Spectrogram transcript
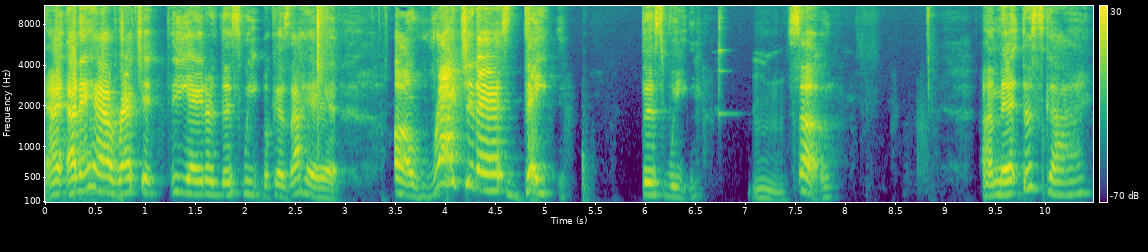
I, I didn't have Ratchet Theater this week because I had a ratchet ass date this week. Mm. So I met this guy.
